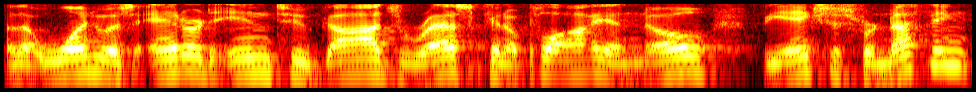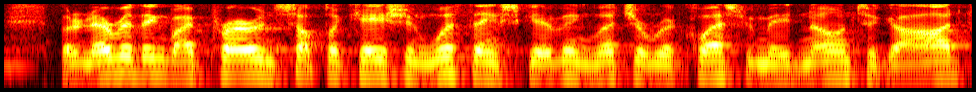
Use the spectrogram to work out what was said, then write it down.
that one who has entered into God's rest can apply and know. Be anxious for nothing, but in everything by prayer and supplication with thanksgiving, let your requests be made known to God.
